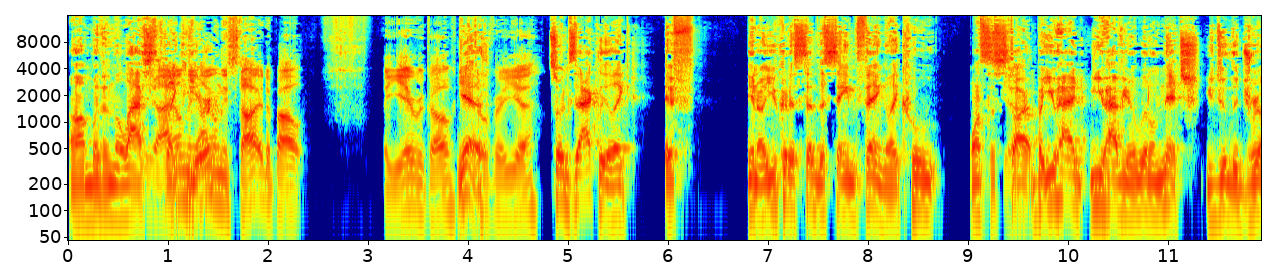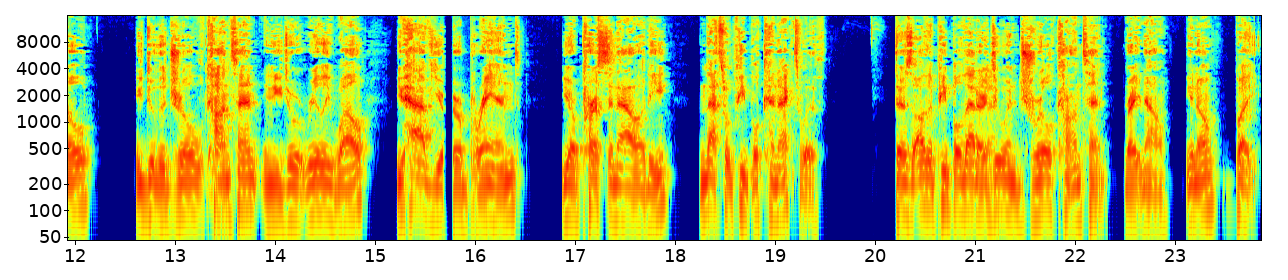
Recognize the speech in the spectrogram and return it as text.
um, within the last yeah, like I only, year. I only started about a year ago, yeah, over a year. So exactly, like if you know, you could have said the same thing. Like who wants to start? Yeah. But you had you have your little niche. You do the drill, you do the drill yeah. content, and you do it really well you have your brand, your personality, and that's what people connect with. There's other people that are yeah. doing drill content right now, you know, but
